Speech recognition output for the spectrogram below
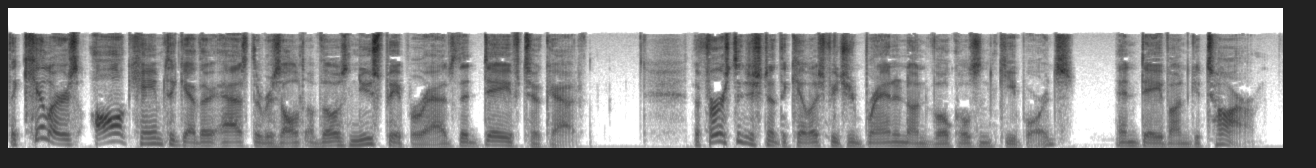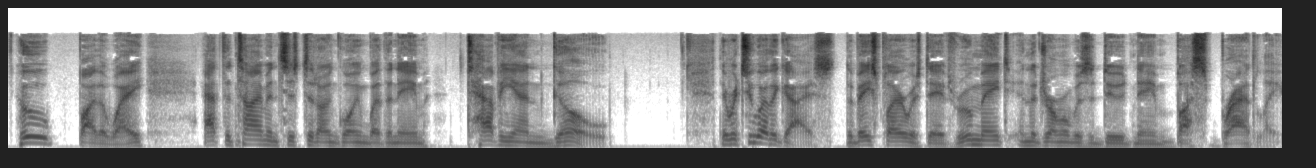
The Killers all came together as the result of those newspaper ads that Dave took out. The first edition of The Killers featured Brandon on vocals and keyboards, and Dave on guitar, who, by the way, at the time insisted on going by the name Tavian Go. There were two other guys. The bass player was Dave's roommate, and the drummer was a dude named Bus Bradley.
